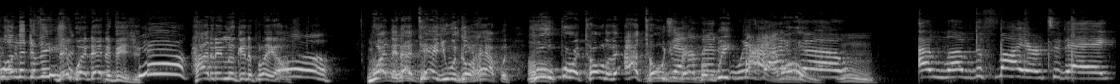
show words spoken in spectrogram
won the division. They won that division. Yeah. How did they look in the playoffs? Oh. What did I tell you was going to happen? Who foretold it? I told you that Gentlemen, from week we five on. go. Mm. I love the fire today.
